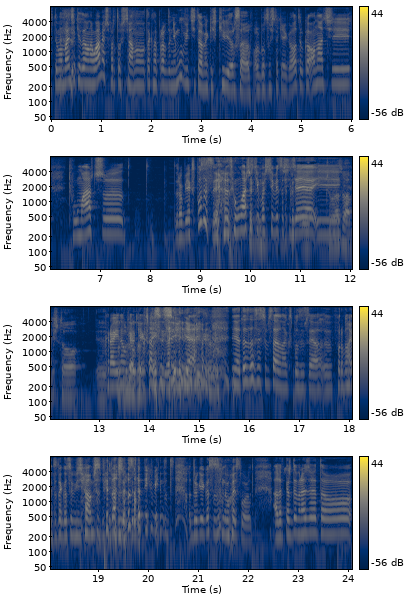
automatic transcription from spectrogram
w tym momencie, kiedy ona łamie czwartą ścianę, no tak naprawdę nie mówi ci tam jakieś kill yourself albo coś takiego, tylko ona ci tłumaczy, robi ekspozycję, tłumaczy ci właściwie, co się dzieje i... Czy nazwałabyś to... y, Krainą wielkiej ekspozycji, nie. Nie, to jest dosyć subtelna ekspozycja y, w porównaniu do tego, co widziałam przez 15 ostatnich minut od drugiego sezonu Westworld. Ale w każdym razie to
